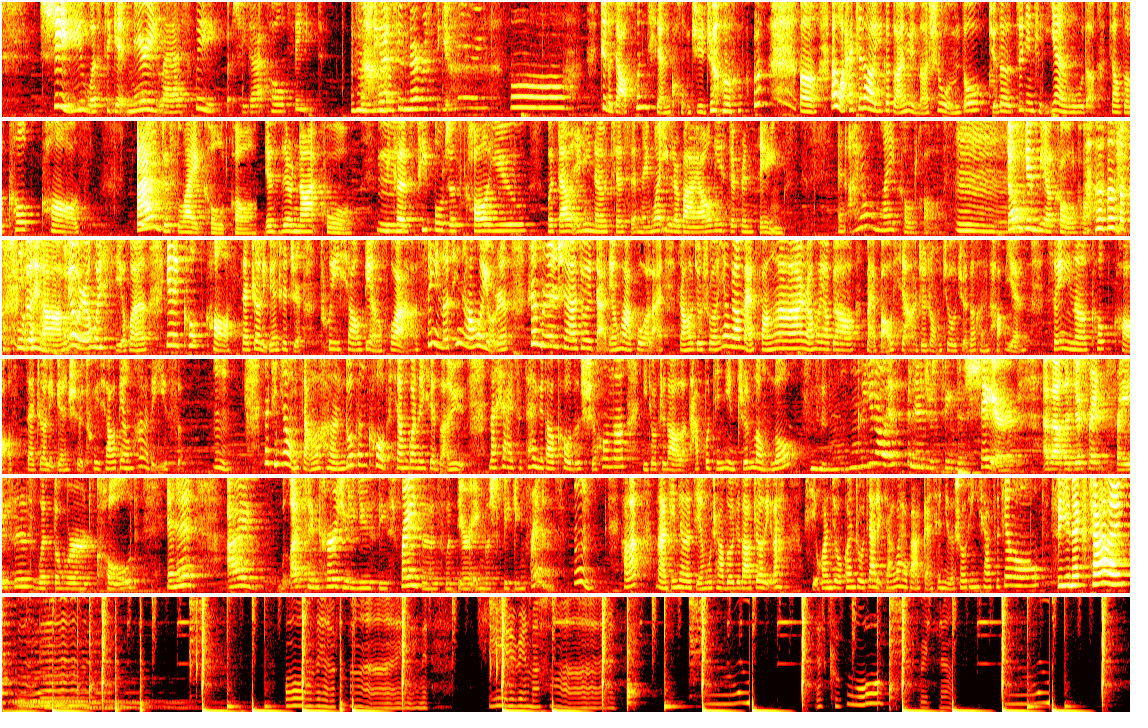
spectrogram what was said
She was to get married last week, but she got cold feet. So she got too nervous to get married. 哦，这个叫婚前恐惧症。嗯，哎，我还知道一个短语呢，是我们都觉得最近挺厌恶的，叫做 cold calls。 I dislike cold call. Is they're not cool because people just call you without any notice and they want you to buy all these different things. And I don't like cold calls. Don't give me a cold call. 对啊，没有人会喜欢，因为 cold calls 在这里边是指推销电话，所以呢，经常会有人认不认识啊，就会打电话过来，然后就说要不要买房啊，然后要不要买保险啊，这种就觉得很讨厌。所以呢，cold calls 在这里边是推销电话的意思。嗯，那今天我们讲了很多跟 cold 相关的一些短语，那下一次再遇到 cold 的时候呢，你就知道了，它不仅仅指冷喽。You know, it's been interesting to share about the different phrases with the word cold in it, I would like to encourage you to use these phrases with your English speaking friends. 嗯，好啦，那今天的节目差不多就到这里啦。喜欢就关注家里家外吧，感谢你的收听，下次见喽。See you next time.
